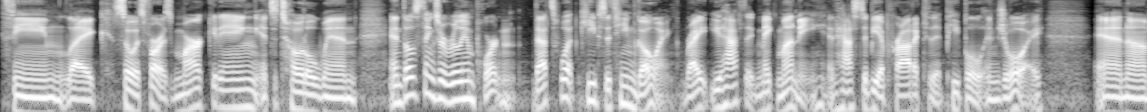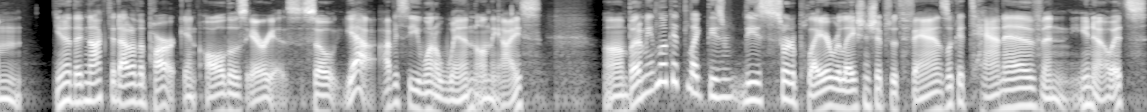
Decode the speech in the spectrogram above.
theme. Like, so as far as marketing, it's a total win. And those things are really important. That's what keeps a team going, right? You have to make money, it has to be a product that people enjoy. And, um, you know, they've knocked it out of the park in all those areas. So, yeah, obviously you want to win on the ice. Um, but I mean, look at like these these sort of player relationships with fans. Look at Tanev, and you know, it's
